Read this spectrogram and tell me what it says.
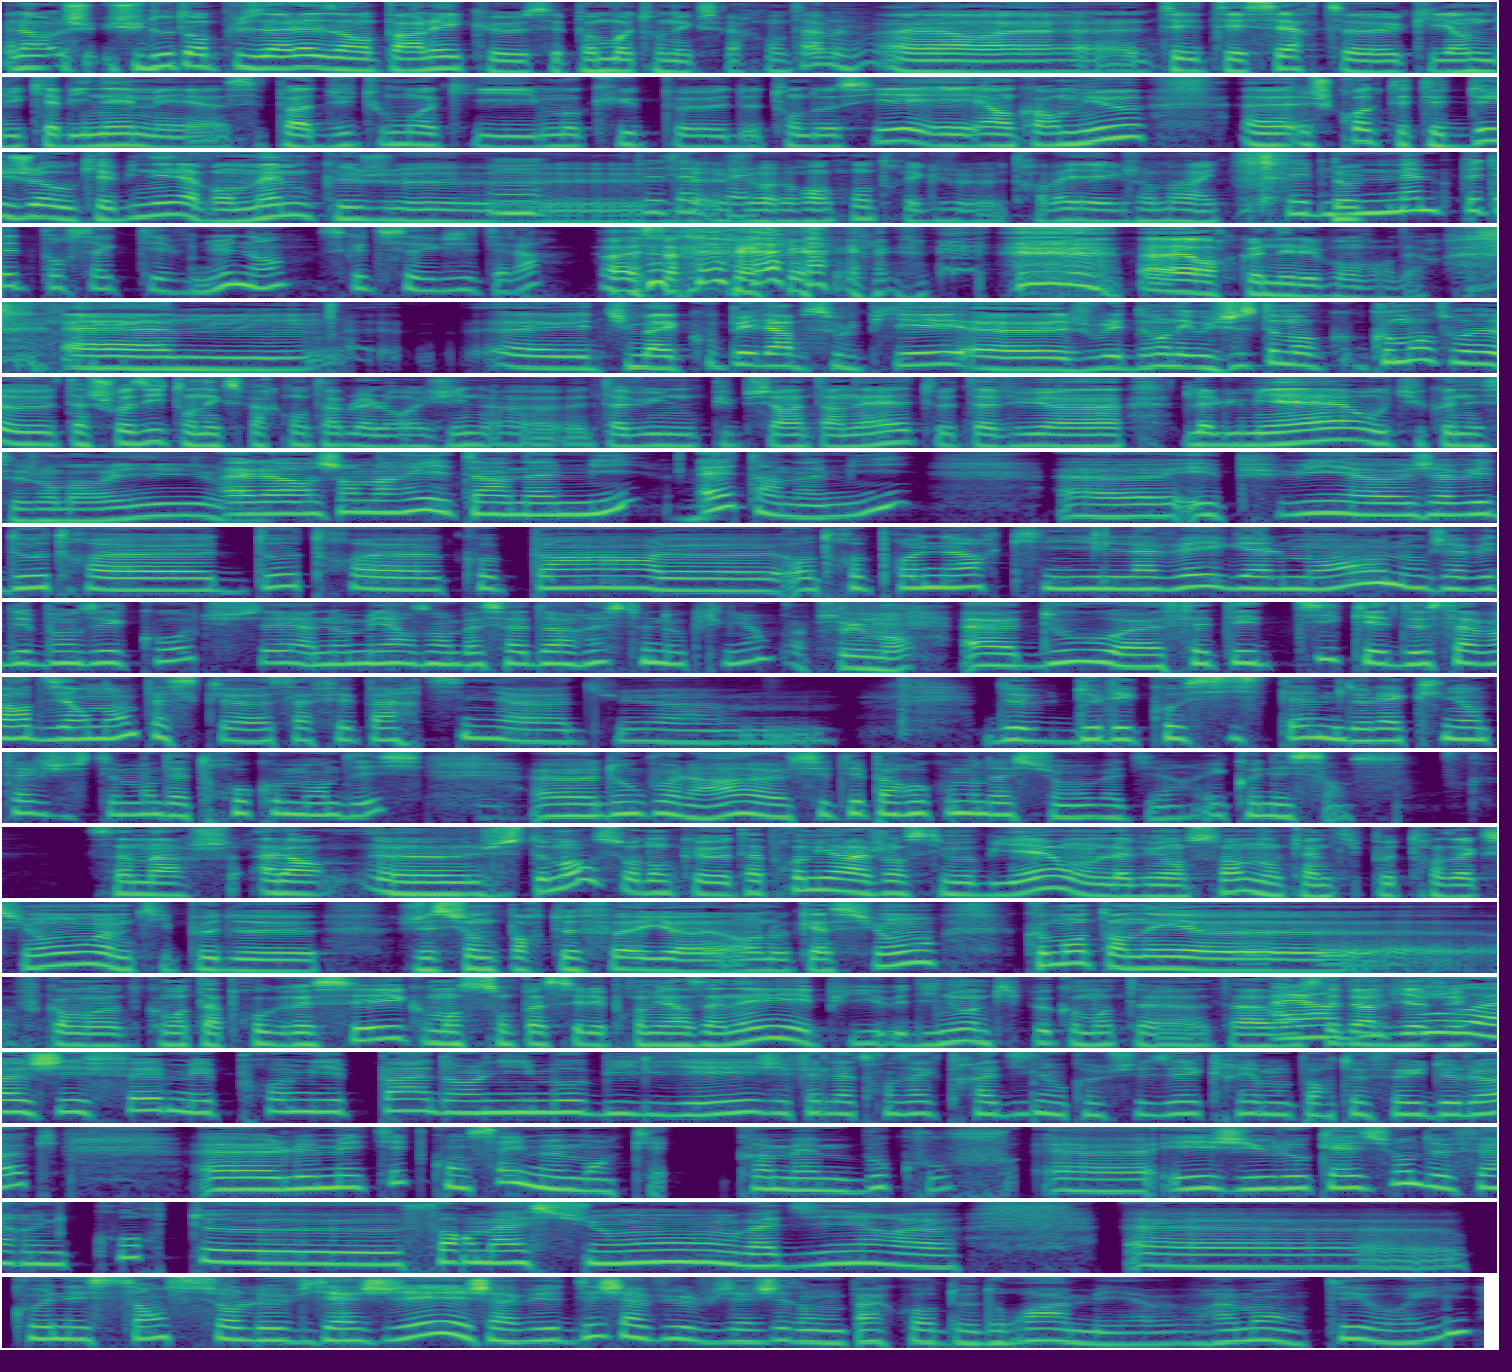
Alors, je je suis d'autant plus à l'aise à en parler que c'est pas moi ton expert comptable. Alors, euh, t'es es certes euh, cliente du cabinet, mais euh, c'est pas du tout moi qui m'occupe euh, de ton dossier. Et encore mieux, euh, je crois que t'étais déjà au cabinet avant même que je, Mmh, à je, rencontre et que je travaille avec Jean-Marie. C'est Donc- même peut-être pour ça que tu es venu, non? Est-ce que tu savais que j'étais là Ouais, ça- Ah, on reconnaît les bons vendeurs. Euh, euh, tu m'as coupé l'herbe sous le pied. Euh, je voulais te demander, justement, comment toi, euh, t'as choisi ton expert comptable à l'origine euh, T'as vu une pub sur Internet T'as vu un, de la lumière Ou tu connaissais Jean-Marie ou- Alors Jean-Marie était un ami, est un ami. Euh, et puis j'avais d'autres d'autres copains entrepreneurs qui l'avaient également. Donc j'avais des bons échos. Tu sais, nos meilleurs ambassadeurs restent nos clients. Absolument. D'où cette éthique et de savoir dire non parce que ça fait partie du de, l'écosystème de la clientèle justement d'être recommandé. Euh, donc voilà, euh, c'était par recommandation on va dire et connaissance. Ça marche. Alors, euh, justement, sur donc euh, ta première agence immobilière, on l'a vu ensemble, donc un petit peu de transactions, un petit peu de gestion de portefeuille euh, en location. Comment t'en es, euh, comment comment t'as progressé, comment se sont passées les premières années, et puis dis-nous un petit peu comment t'as as avancé Alors vers du le viager. coup, euh, j'ai fait mes premiers pas dans l'immobilier. J'ai fait de la transact trading, donc comme je te disais, créer mon portefeuille de loc. Euh, le métier de conseil me manquait quand même beaucoup. Euh, et j'ai eu l'occasion de faire une courte euh, formation, on va dire, euh, euh, connaissance sur le viager. J'avais déjà vu le viager dans mon parcours de droit, mais euh, vraiment en théorie.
